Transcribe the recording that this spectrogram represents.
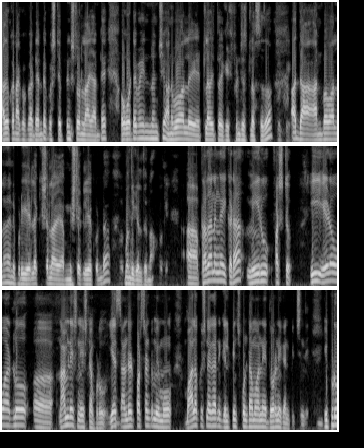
అదొక నాకు ఒకటి అంటే ఒక స్టెప్పింగ్ స్టోన్ లాగా అంటే ఒక ఓటమి నుంచి అనుభవాలు ఎట్లా అయితే ఎక్స్పీరియన్స్ ఎట్లా వస్తుందో ఆ దా అనుభవాలను నేను ఇప్పుడు ఈ ఎలక్షన్లో మిస్టేక్ లేకుండా ముందుకెళ్తున్నా. ప్రధానంగా ఇక్కడ మీరు ఫస్ట్ ఈ ఏడో వార్డులో నామినేషన్ వేసినప్పుడు ఎస్ హండ్రెడ్ పర్సెంట్ మేము బాలకృష్ణ గారిని గెలిపించుకుంటామా అనే ధోరణి కనిపించింది. ఇప్పుడు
